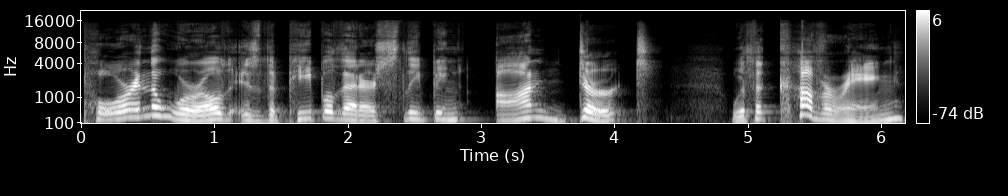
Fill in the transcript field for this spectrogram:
Poor in the world is the people that are sleeping on dirt with a covering,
